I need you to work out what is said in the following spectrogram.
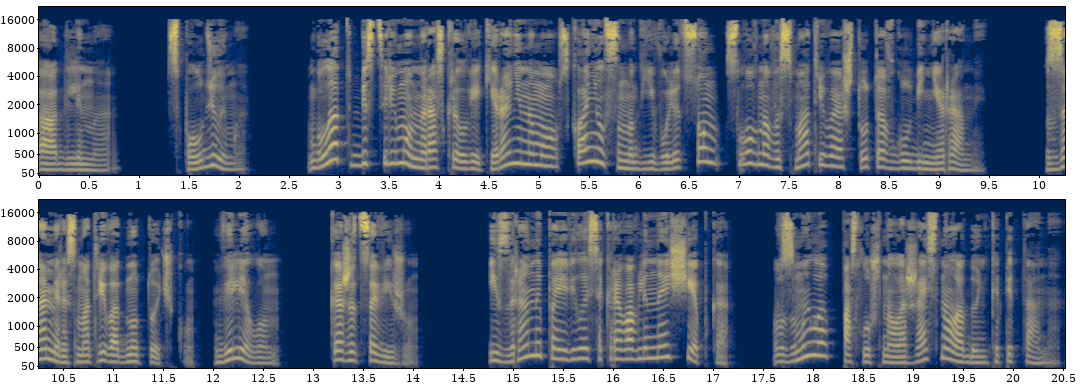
А длина? С полдюйма. Блад бесцеремонно раскрыл веки раненому, склонился над его лицом, словно высматривая что-то в глубине раны. «Замер и смотри в одну точку», — велел он. «Кажется, вижу». Из раны появилась окровавленная щепка, взмыла, послушно ложась на ладонь капитана.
